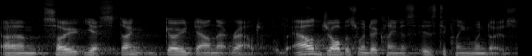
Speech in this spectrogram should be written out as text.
Um, so yes, don't go down that route. Our job as window cleaners is to clean windows.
